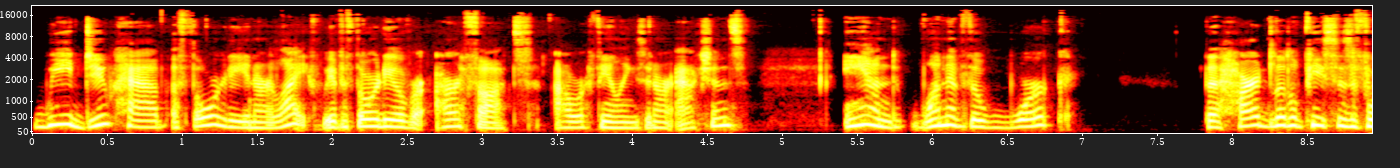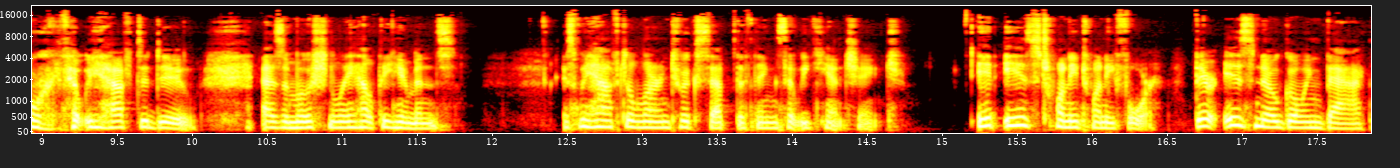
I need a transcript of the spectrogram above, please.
we do have authority in our life. We have authority over our thoughts, our feelings, and our actions. And one of the work, the hard little pieces of work that we have to do as emotionally healthy humans is we have to learn to accept the things that we can't change. It is 2024. There is no going back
